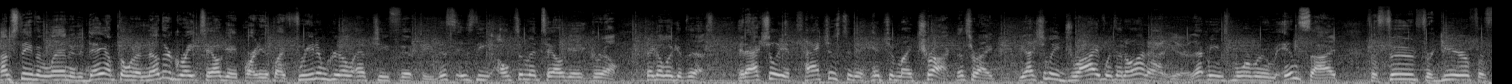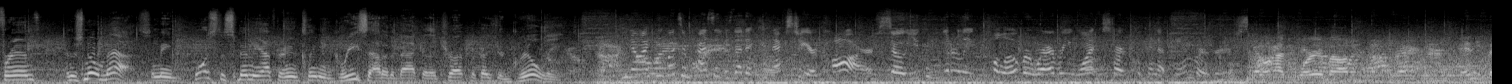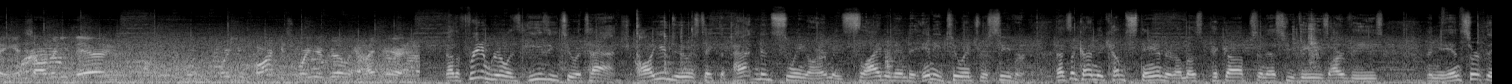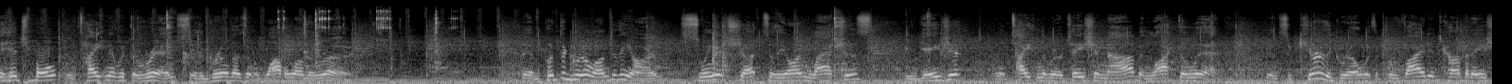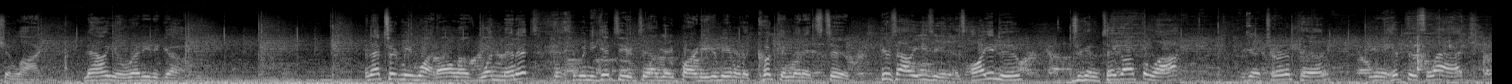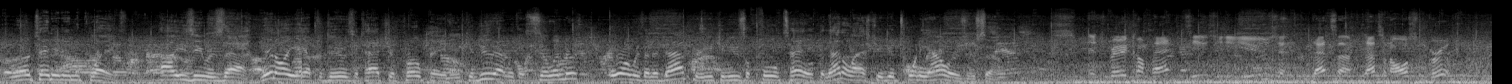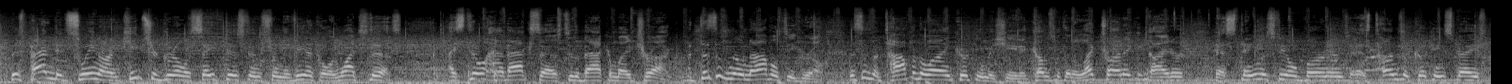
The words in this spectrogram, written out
I'm Stephen Lynn, and today I'm throwing another great tailgate party with my Freedom Grill FG50. This is the ultimate tailgate grill. Take a look at this. It actually attaches to the hitch of my truck. That's right, you actually drive with it on out here. That means more room inside for food, for gear, for friends, and there's no mess. I mean, who wants to spend the afternoon cleaning grease out of the back of the truck because your grill leaks? You know, I think what's impressive is that it connects to your car, so you can literally pull over wherever you want and start cooking up hamburgers. You don't have to worry about anything. It's already there. Where you park is where you're grilling, right there. Now the Freedom Grill is easy to attach. All you do is take the patented swing arm and slide it into any two inch receiver. That's the kind that comes standard on most pickups and SUVs, RVs. Then you insert the hitch bolt and tighten it with the wrench so the grill doesn't wobble on the road. Then put the grill onto the arm, swing it shut so the arm latches, engage it, we'll tighten the rotation knob and lock the lid. Then secure the grill with a provided combination lock. Now you're ready to go. And that took me, what, all of one minute? when you get to your tailgate party, you're to be able to cook in minutes too. Here's how easy it is. All you do is you're going to take off the lock, you're going to turn a pin, you're going to hit this latch, rotate it into place. How easy was that? Then all you have to do is attach your propane. And you can do that with a cylinder or with an adapter, you can use a full tank, and that'll last you a good 20 hours or so. It's very compact, it's easy to use, and that's, a, that's an awesome grill. This patented swing arm keeps your grill a safe distance from the vehicle, and watch this. I still have access to the back of my truck, but this is no novelty grill. This is a top-of-the-line cooking machine. It comes with an electronic igniter, it has stainless steel burners, it has tons of cooking space,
